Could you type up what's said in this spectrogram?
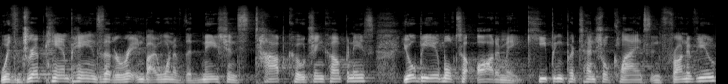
With drip campaigns that are written by one of the nation's top coaching companies, you'll be able to automate keeping potential clients clients in front of you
